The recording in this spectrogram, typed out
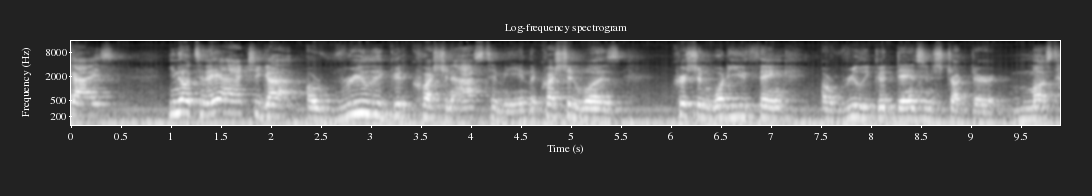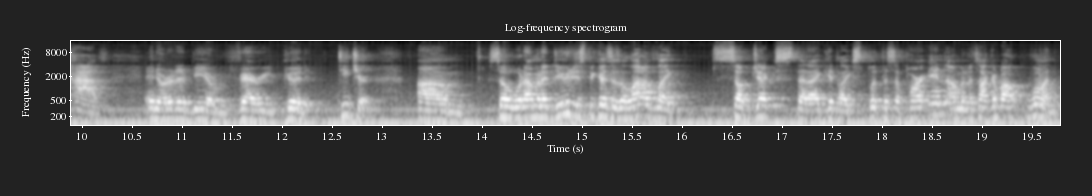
guys, you know, today I actually got a really good question asked to me, and the question was, Christian, what do you think a really good dance instructor must have in order to be a very good teacher? Um, so what I'm gonna do, just because there's a lot of like subjects that I could like split this apart in, I'm gonna talk about one. Um,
